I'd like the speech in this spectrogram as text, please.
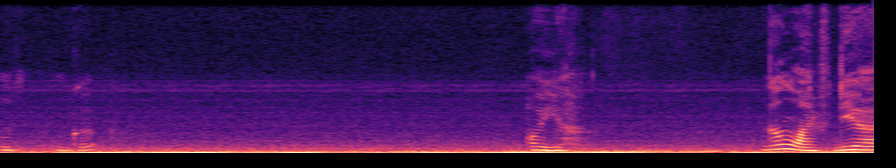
Hmm, enggak. Oh iya. Nggak live dia.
